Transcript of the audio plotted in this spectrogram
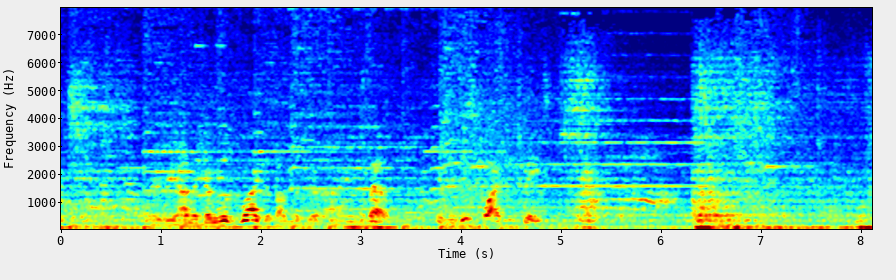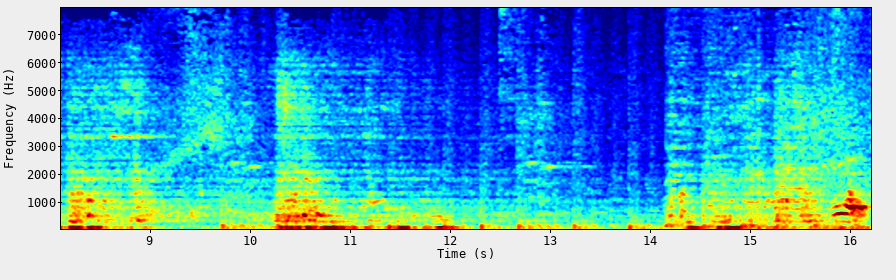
Maybe Anakin was right about the Jedi. Well, isn't this quite a treat? Oh!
